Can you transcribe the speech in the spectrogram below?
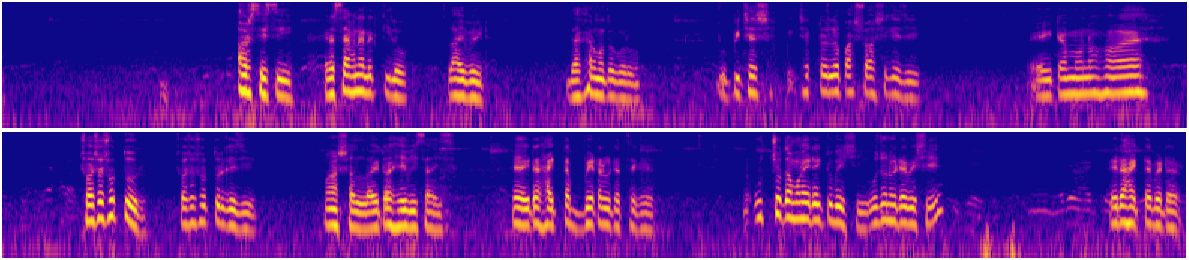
আর সিসি এটা seven hundred kilo live weight দেখার মতো গরু। পিছের পিছেরটা হলো পাঁচশো আশি কেজি। এইটা মনে হয় ছশো সত্তর ছশো সত্তর কেজি। মার্শাল্লাহ এটা হেভি সাইজ হ্যাঁ এটার হাইটটা বেটার ওইটার থেকে। উচ্চতা মনে হয় এটা একটু বেশি, ওজন ওইটা বেশি। এটা হাইটটা বেটার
